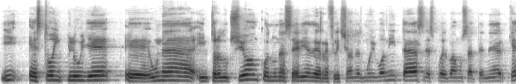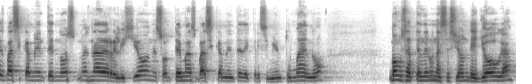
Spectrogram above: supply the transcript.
y esto incluye eh, una introducción con una serie de reflexiones muy bonitas. Después vamos a tener, que es básicamente, no es, nada de religión, son temas básicamente de crecimiento humano. Vamos a tener una sesión de yoga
